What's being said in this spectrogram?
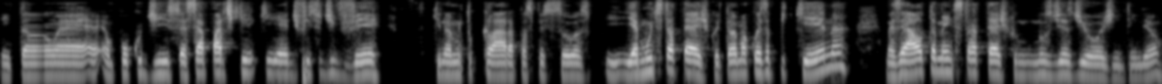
Então é, é, um pouco disso. Essa é a parte que, que é difícil de ver, que não é muito clara para as pessoas e, e, é muito estratégico. Então é uma coisa pequena, mas é altamente estratégico nos dias de hoje, entendeu?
